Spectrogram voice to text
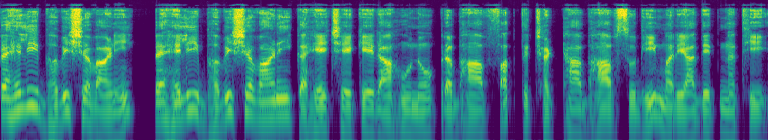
પહેલી ભવિષ્યવાણી પહેલી ભવિષ્યવાણી કહે છે કે રાહુનો પ્રભાવ ફક્ત છઠ્ઠા ભાવ સુધી મર્યાદિત નથી.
